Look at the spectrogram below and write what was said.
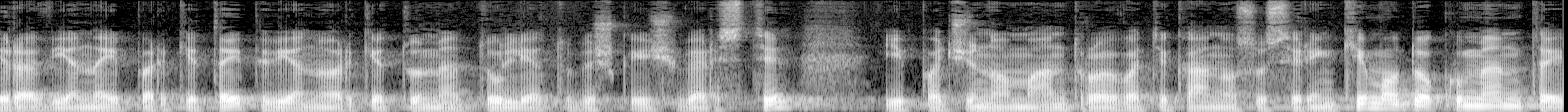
yra vienai par kitaip, vienu ar kitu metu lietuviškai išversti, ypač žinoma antrojo Vatikano susirinkimo dokumentai,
